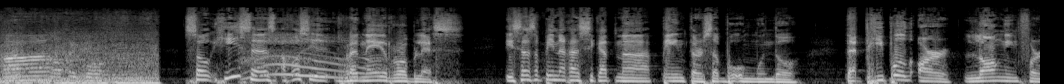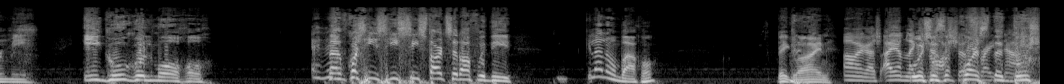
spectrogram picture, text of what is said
Ah, okay po. So he says, ah! ako si Rene Robles. Isa sa pinakasikat na painter sa buong mundo. That people are longing for me. I-google mo ako. Eh, now, of course, he's, he's, he starts it off with the, kilala mo ba ako? Big line. Oh my gosh, I am like Which is, of course, right the now. douche.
